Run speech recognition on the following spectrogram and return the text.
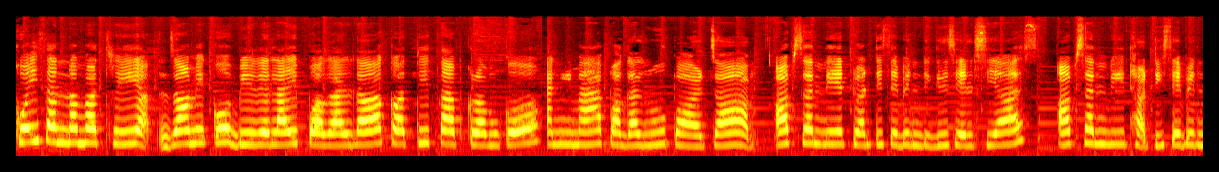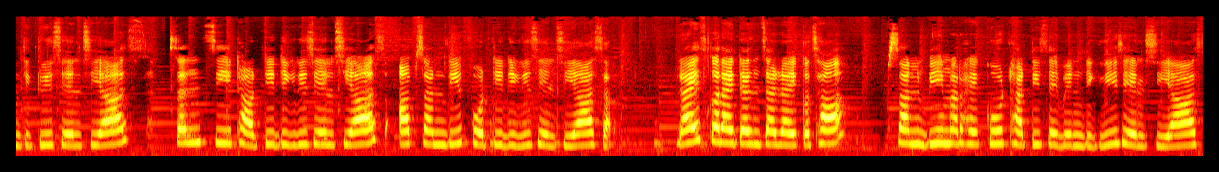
क्वेसन नम्बर थ्री जमेको बिरेलाई पगाल्दा कति तापक्रमको पानीमा पगाल्नु पर्छ? Option A twenty seven degree Celsius option B thirty seven degree Celsius option C thirty degree Celsius option D forty degree Celsius र यसको राइट एन्सर रहेको छ। अप्सन बीमा रहेको thirty seven degree Celsius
